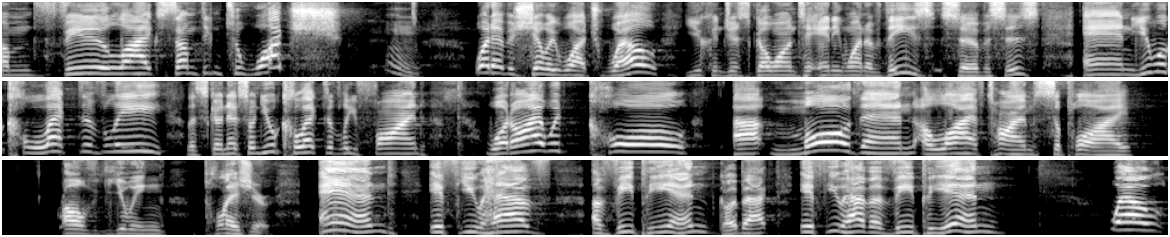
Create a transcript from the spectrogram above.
Um, feel like something to watch? Hmm. Whatever shall we watch? Well, you can just go on to any one of these services and you will collectively, let's go next one, you'll collectively find what I would call uh, more than a lifetime supply of viewing pleasure. And if you have a VPN, go back, if you have a VPN, well,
